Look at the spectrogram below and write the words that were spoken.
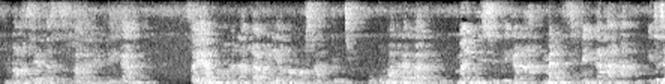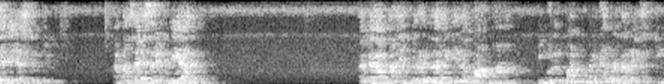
Terima kasih atas kesempatan yang diberikan. Saya mau menanggapi yang nomor satu. Hukuman dapat mendisiplinkan, mendisiplinkan anak, itu saya tidak setuju. Karena saya sering lihat ada anak yang berlari di lapangan. Minggu depan mereka berlari lagi.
